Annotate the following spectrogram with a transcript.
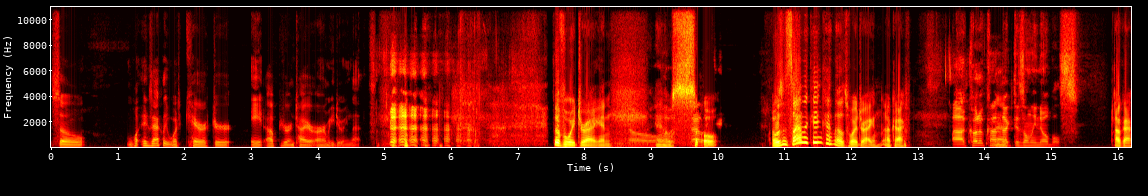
So what exactly what character ate up your entire army doing that? the Void Dragon. No, and it was so. Oh, was it Silent King? that was Void Dragon. Okay. Uh, Code of Conduct yeah. is only nobles. Okay.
